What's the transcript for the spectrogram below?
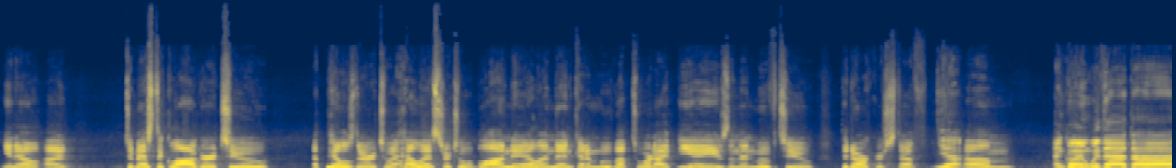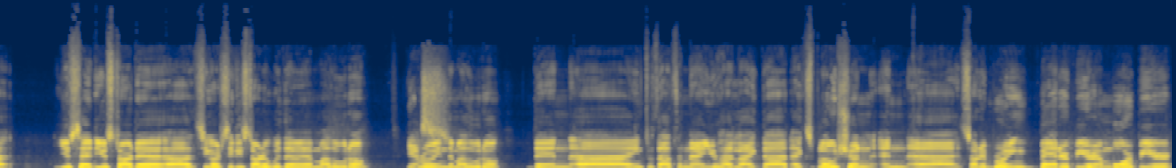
you know, a domestic lager to a pilsner to a helles or to a blonde ale, and then kind of move up toward IPAs, and then move to the darker stuff. Yeah. Um, And going with that, uh, you said you started, uh, Cigar City started with the Maduro, Yes. brewing the Maduro. Then uh, in 2009, you had like that explosion and uh, started brewing better beer and more beer.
